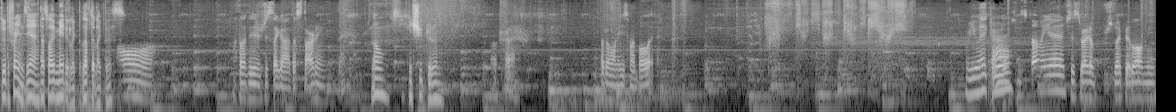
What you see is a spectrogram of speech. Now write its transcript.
through the frames. Yeah, that's why I made it like left it like this. Oh. I thought these were just like uh, the starting thing. No, you can shoot through them. Okay. I don't want to use my bullet. Where you at, Oh, girl? she's coming in. She's right up, she's right below me.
